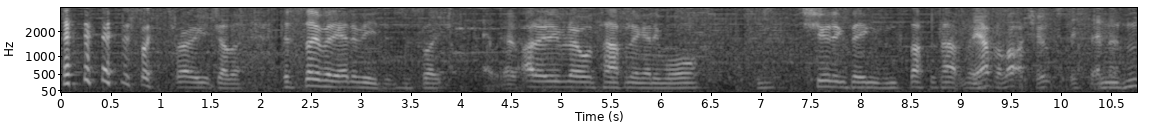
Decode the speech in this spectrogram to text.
just like throwing each other. There's so many enemies, it's just like... I don't even know what's happening anymore. Shooting things and stuff is happening. They have a lot of troops. This end. hmm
